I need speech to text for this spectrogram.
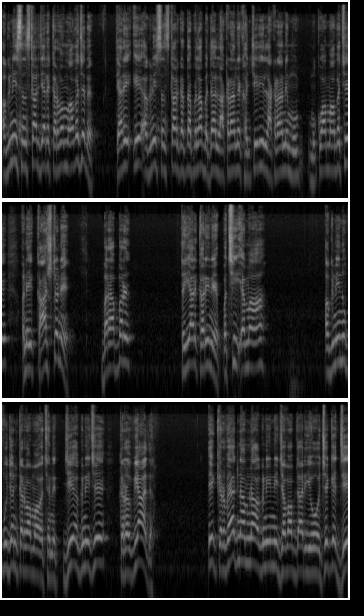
અગ્નિ સંસ્કાર જ્યારે કરવામાં આવે છે ને, ત્યારે એ અગ્નિ સંસ્કાર કરતાં પહેલાં બધા લાકડાને ખંચેરી, લાકડાને મૂકવામાં આવે છે અને એ કાષ્ટને બરાબર તૈયાર કરીને પછી એમાં અગ્નિનું પૂજન કરવામાં આવે છે અને જે અગ્નિ છે, ક્રવ્યાદ. એ ક્રવ્યાદ નામના અગ્નિની જવાબદારી એવો છે કે જે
